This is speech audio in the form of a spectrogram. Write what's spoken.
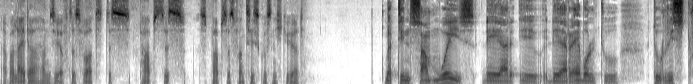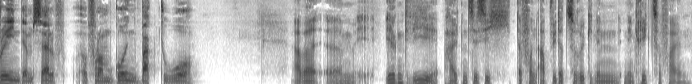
Aber leider haben sie auf das Wort des Papstes des Papstes Franziskus nicht gehört. But in some ways they are uh, they are able to to restrain themselves uh, from going back to war. Aber ähm, irgendwie halten sie sich davon ab, wieder zurück in den, in den Krieg zu fallen.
